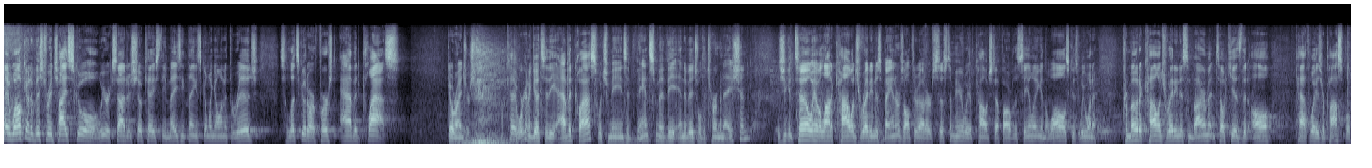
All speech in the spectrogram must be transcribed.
Hey, welcome to Vista Ridge High School. We are excited to showcase the amazing things going on at the Ridge. So let's go to our first AVID class. Go Rangers. Okay, we're gonna go to the AVID class, which means Advancement via Individual Determination. As you can tell, we have a lot of college readiness banners all throughout our system here. We have college stuff all over the ceiling and the walls because we want to promote a college readiness environment and tell kids that all pathways are possible,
